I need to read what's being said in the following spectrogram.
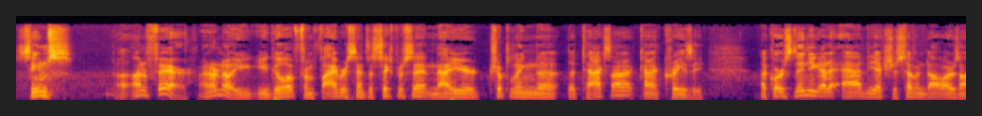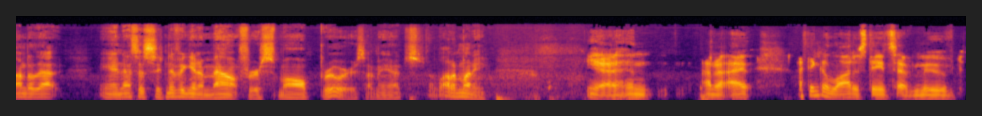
seems uh, unfair. I don't know. You, you go up from 5% to 6%, and now you're tripling the, the tax on it. Kind of crazy. Of course, then you got to add the extra $7 onto that, and that's a significant amount for small brewers. I mean, that's a lot of money. Yeah, and I don't know, I I think a lot of states have moved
